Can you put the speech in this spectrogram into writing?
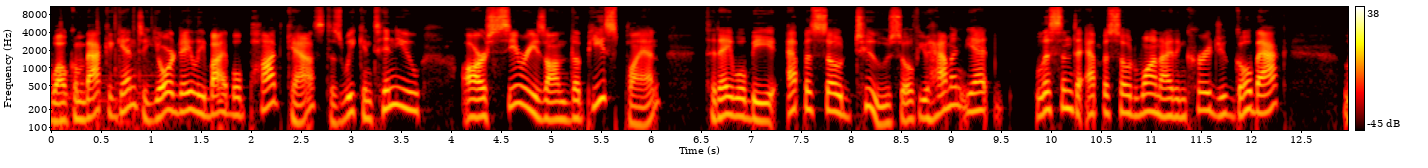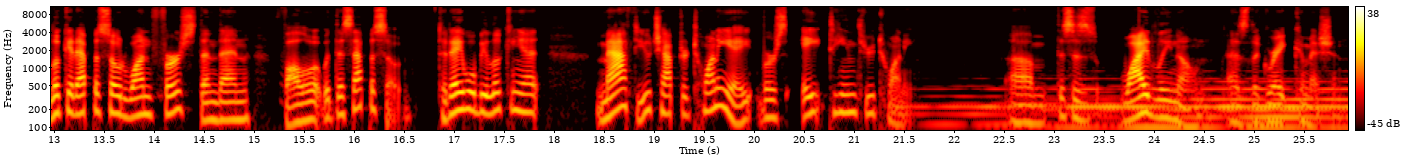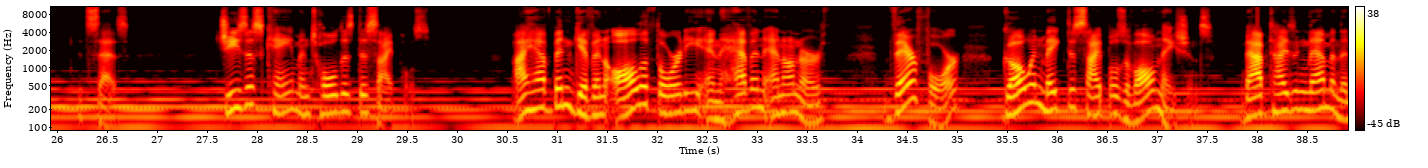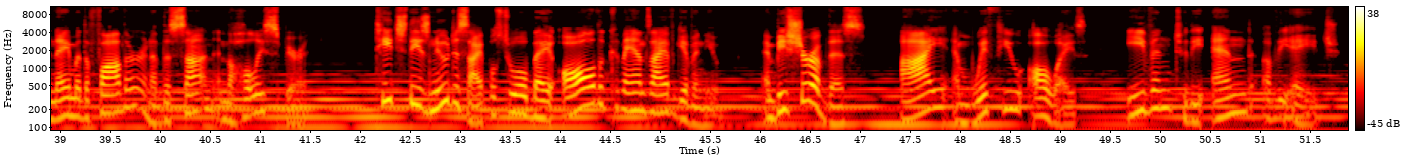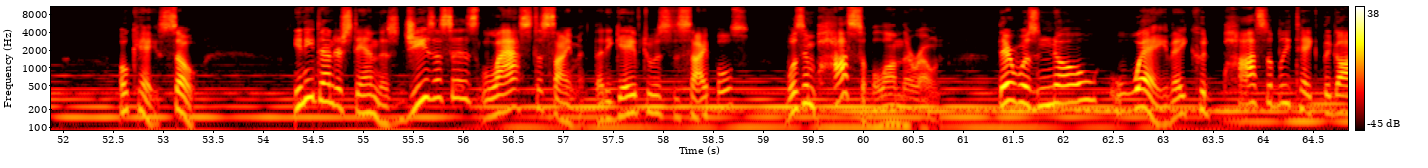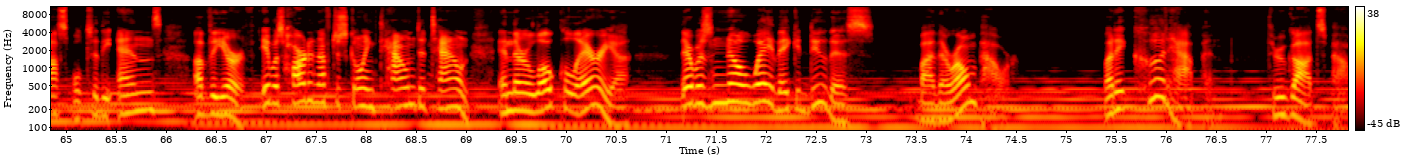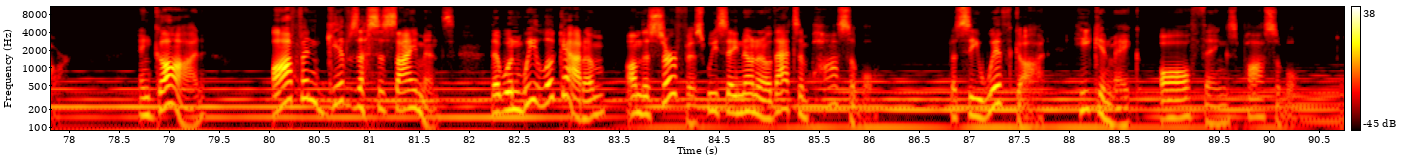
Welcome back again to your Daily Bible podcast as we continue our series on the peace plan. Today will be episode 2, so if you haven't yet listened to episode 1, I'd encourage you go back, look at episode one first, and then follow it with this episode. Today we'll be looking at Matthew chapter 28 verse 18 through 20. Um, this is widely known as the Great Commission. It says, Jesus came and told his disciples, I have been given all authority in heaven and on earth. Therefore, go and make disciples of all nations, baptizing them in the name of the Father, and of the Son, and the Holy Spirit. Teach these new disciples to obey all the commands I have given you. And be sure of this I am with you always, even to the end of the age. Okay, so you need to understand this. Jesus' last assignment that he gave to his disciples was impossible on their own. There was no way they could possibly take the gospel to the ends of the earth. It was hard enough just going town to town in their local area. There was no way they could do this by their own power. But it could happen through God's power. And God often gives us assignments that when we look at them on the surface, we say, no, no, no, that's impossible. But see, with God, He can make all things possible.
